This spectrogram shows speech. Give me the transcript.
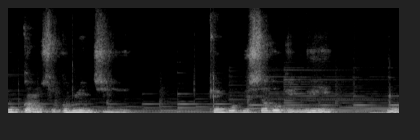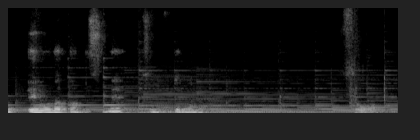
どっかの植民地に建国した時にもう英語だったんですね。その言葉も。そう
